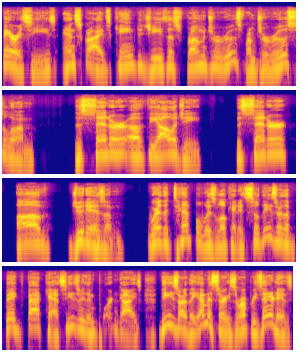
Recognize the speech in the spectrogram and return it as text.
Pharisees and scribes came to Jesus from Jerusalem, from Jerusalem, the center of theology, the center of Judaism where the temple was located. So these are the big fat cats. These are the important guys. These are the emissaries, the representatives,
